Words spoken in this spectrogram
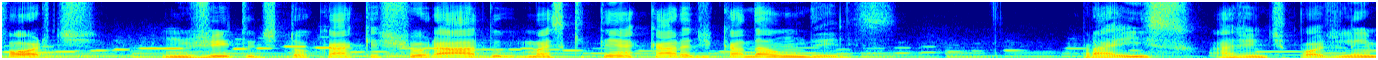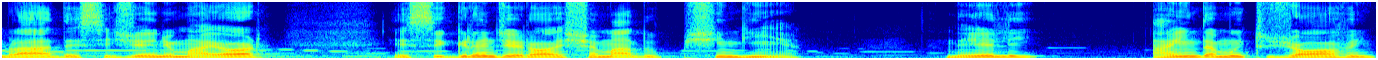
forte, um jeito de tocar que é chorado, mas que tem a cara de cada um deles. Para isso, a gente pode lembrar desse gênio maior, esse grande herói chamado Pixinguinha. Nele, ainda muito jovem,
